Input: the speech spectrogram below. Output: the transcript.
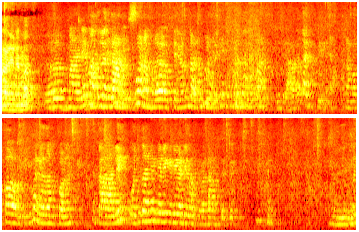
മഴയിലമ്മ മഴ മാത്രമല്ല തണുപ്പാണ് നമ്മൾ ഒത്തിരി തണുപ്പുണ്ട്. അവിടെ തണുപ്പില്ല. നമുക്ക് ആവട്ടിക്ക് ഭയങ്കര തണുപ്പാണ്. കാൽ ഒരു കാൽ ഇങ്ങനെ ഇങ്ങനെ കട്ടിയ നടക്കണം തണുത്തിട്ട്. നിന്ന്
